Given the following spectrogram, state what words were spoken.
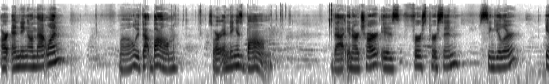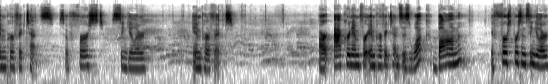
our ending on that one. Well, we've got bomb. So our ending is bomb. That in our chart is first person, singular, imperfect tense. So first, singular, imperfect. Our acronym for imperfect tense is WUK, bomb. If first person singular,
